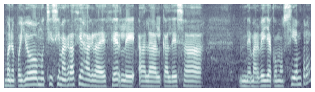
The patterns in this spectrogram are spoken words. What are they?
Bueno, pues yo muchísimas gracias, agradecerle a la alcaldesa de Marbella como siempre,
